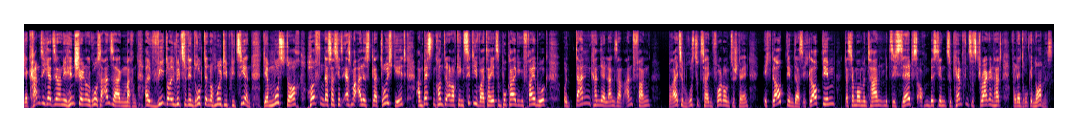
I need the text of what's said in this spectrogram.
Der kann sich jetzt ja noch nicht hinstellen und große Ansagen machen. Also wie doll willst du den Druck denn noch multiplizieren? Der muss doch hoffen, dass das jetzt erstmal alles glatt durchgeht. Am besten kommt er auch noch gegen City weiter, jetzt im Pokal gegen Freiburg. Und dann kann der langsam anfangen, breite Brust zu zeigen, Forderungen zu stellen. Ich glaube dem das. Ich glaube dem, dass er momentan mit sich selbst auch ein bisschen zu kämpfen, zu strugglen hat, weil der Druck enorm ist.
